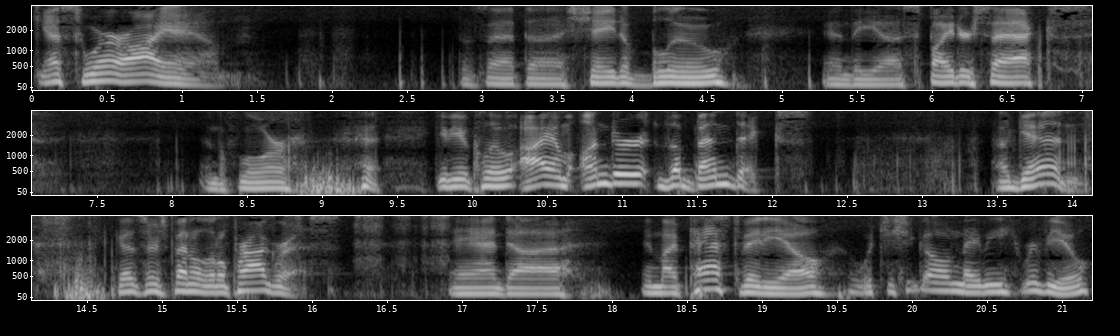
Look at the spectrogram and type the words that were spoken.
guess where I am? Does that uh, shade of blue and the uh, spider sacks and the floor give you a clue? I am under the Bendix. Again, because there's been a little progress. And uh, in my past video, which you should go and maybe review,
